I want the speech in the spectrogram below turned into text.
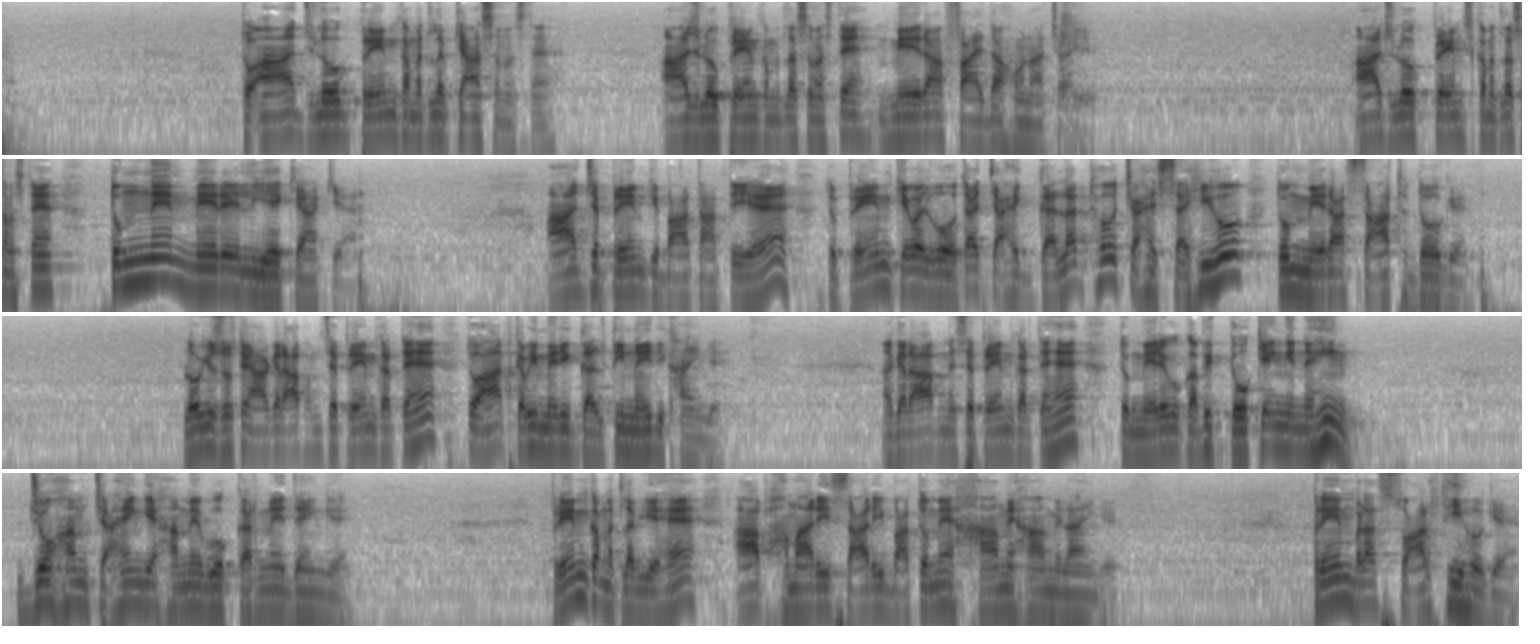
तो आज लोग प्रेम का मतलब क्या समझते हैं? आज लोग प्रेम का मतलब समझते हैं, मेरा फ़ायदा होना चाहिए। आज लोग प्रेम का मतलब समझते हैं, तुमने मेरे लिए क्या किया है? आज जब प्रेम की बात आती है तो प्रेम केवल वो होता है, चाहे गलत हो, चाहे सही हो, तुम मेरा साथ दोगे। लोग ये सोचते हैं, अगर आप हमसे प्रेम करते हैं तो आप कभी मेरी गलती नहीं दिखाएँगे। अगर आप में से प्रेम करते हैं तो मेरे को कभी टोकेंगे नहीं। जो हम चाहेंगे, हमें वो करने देंगे। प्रेम का मतलब ये है, आप हमारी सारी बातों में हाँ में हाँ मिलाएँगे। प्रेम बड़ा स्वार्थी हो गया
